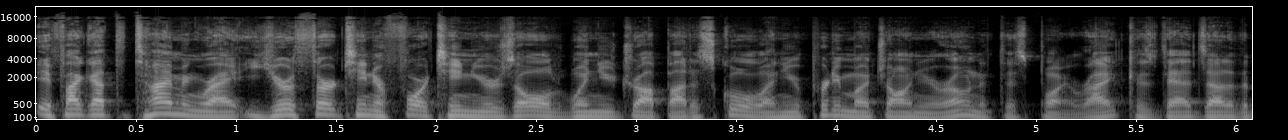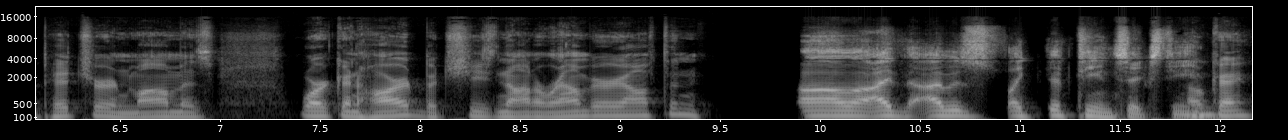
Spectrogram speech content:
if I got the timing right, you're 13 or 14 years old when you drop out of school, and you're pretty much on your own at this point, right? Because dad's out of the picture and mom is working hard, but she's not around very often. Uh, I I was like 15, 16. Okay.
